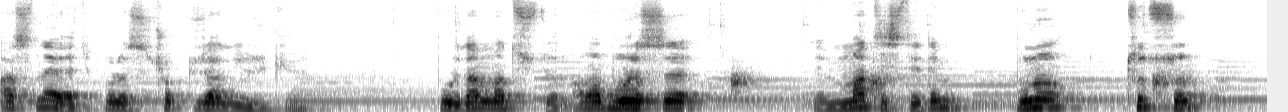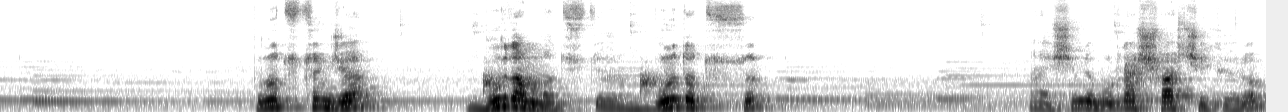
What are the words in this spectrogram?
aslında evet burası çok güzel gözüküyor. Buradan mat istiyorum. Ama burası e, mat istedim. Bunu tutsun. Bunu tutunca buradan mat istiyorum. Bunu da tutsun. Ha, şimdi buradan şah çekiyorum.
